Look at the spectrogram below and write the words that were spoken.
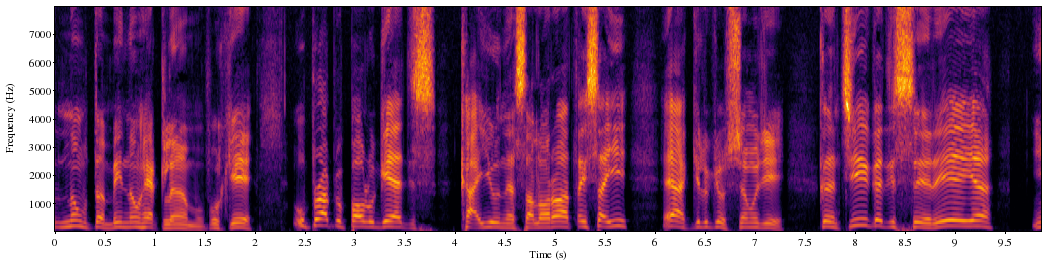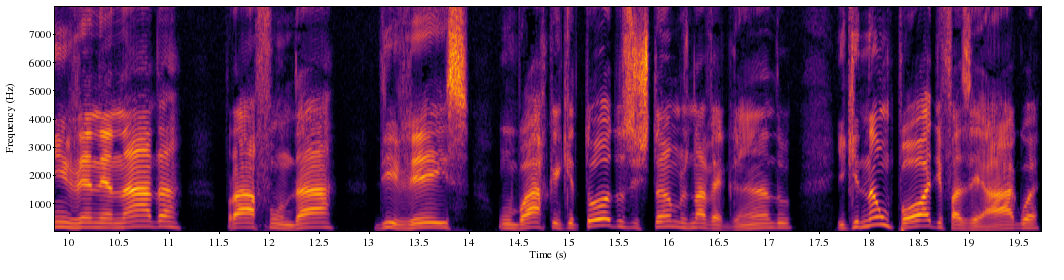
não, também não reclamo, porque o próprio Paulo Guedes caiu nessa lorota. Isso aí é aquilo que eu chamo de cantiga de sereia envenenada para afundar de vez um barco em que todos estamos navegando e que não pode fazer água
